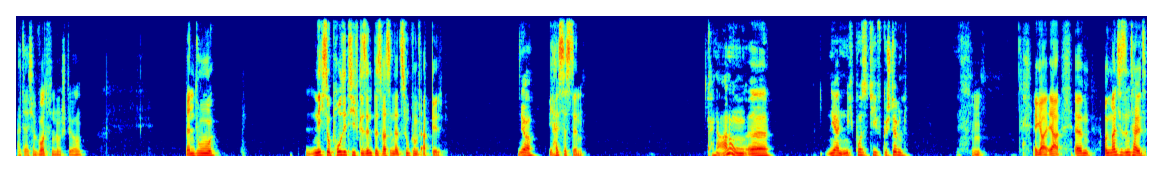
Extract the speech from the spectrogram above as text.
Alter, ich habe Wortfindungsstörung. Wenn du nicht so positiv gesinnt bist, was in der Zukunft abgeht. Ja, Wie heißt das denn? keine Ahnung. Äh, ja, nicht positiv gestimmt. Hm. Egal, ja. Ähm, und manche sind halt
